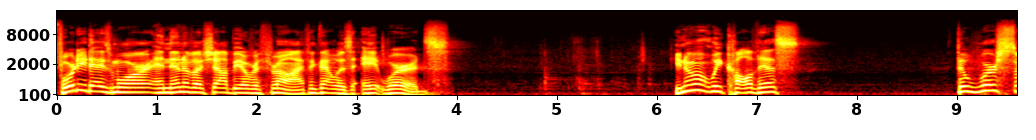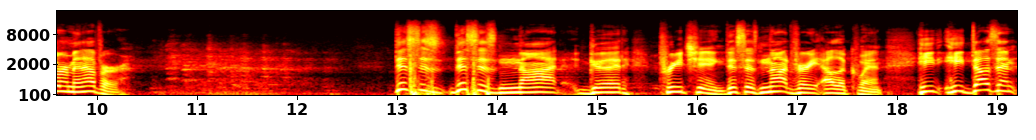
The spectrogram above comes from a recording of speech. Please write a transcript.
40 days more, and Nineveh shall be overthrown. I think that was eight words. You know what we call this? the worst sermon ever. this is, this is not good preaching. This is not very eloquent. He, he, doesn't,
